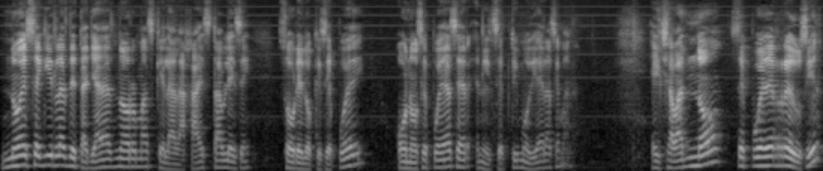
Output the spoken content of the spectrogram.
no es seguir las detalladas normas que la alajá establece sobre lo que se puede o no se puede hacer en el séptimo día de la semana. El Shabbat no se puede reducir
